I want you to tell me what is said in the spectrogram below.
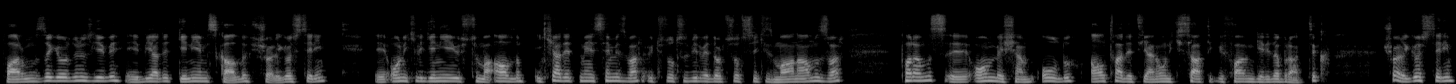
Farmımızda gördüğünüz gibi bir adet geniyemiz kaldı. Şöyle göstereyim. E, 12'li geniyeyi üstüme aldım. 2 adet MS'miz var. 331 ve 438 manamız var. Paramız e, 15M oldu. 6 adet yani 12 saatlik bir farm geride bıraktık. Şöyle göstereyim.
